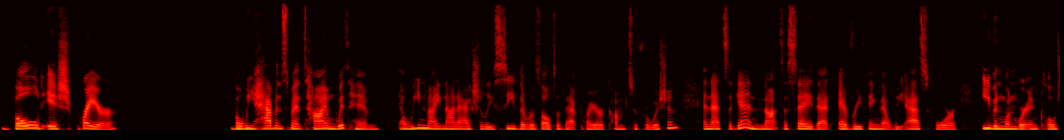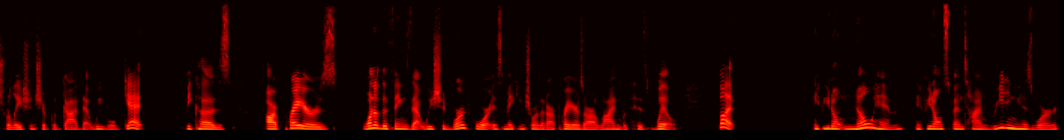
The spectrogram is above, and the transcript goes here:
bold ish prayer but we haven't spent time with him that we might not actually see the result of that prayer come to fruition. And that's again not to say that everything that we ask for even when we're in close relationship with God that we will get because our prayers one of the things that we should work for is making sure that our prayers are aligned with his will. But if you don't know him, if you don't spend time reading his word,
